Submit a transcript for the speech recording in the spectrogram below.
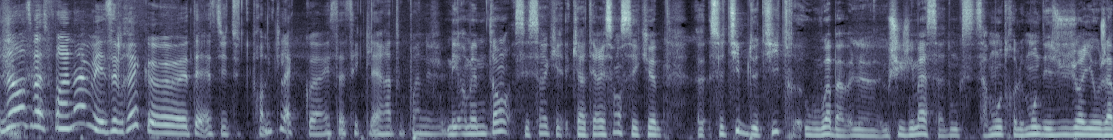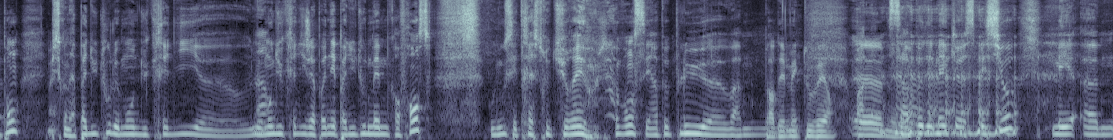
Non, c'est pas ce point-là, mais c'est vrai que tu, tu te prends une claque, quoi. Et ça, c'est clair à tout point de vue. Mais en même temps, c'est ça qui est, qui est intéressant, c'est que euh, ce type de titre où ouais, bah, le Ushijima, ça, donc, ça montre le monde des usuriers au Japon, puisqu'on n'a pas du tout le monde du crédit, euh, le monde du crédit japonais, pas du tout le même qu'en France, où nous c'est très structuré. Au Japon, c'est un peu plus, euh, Par des mecs tout verts. Euh, mais- c'est un peu des mecs euh, spéciaux, mais euh,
